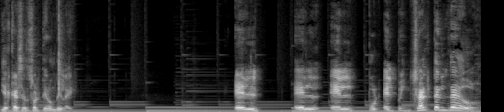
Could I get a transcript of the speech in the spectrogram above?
Y es que el sensor tiene un delay. El. El. El, el pincharte el dedo.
